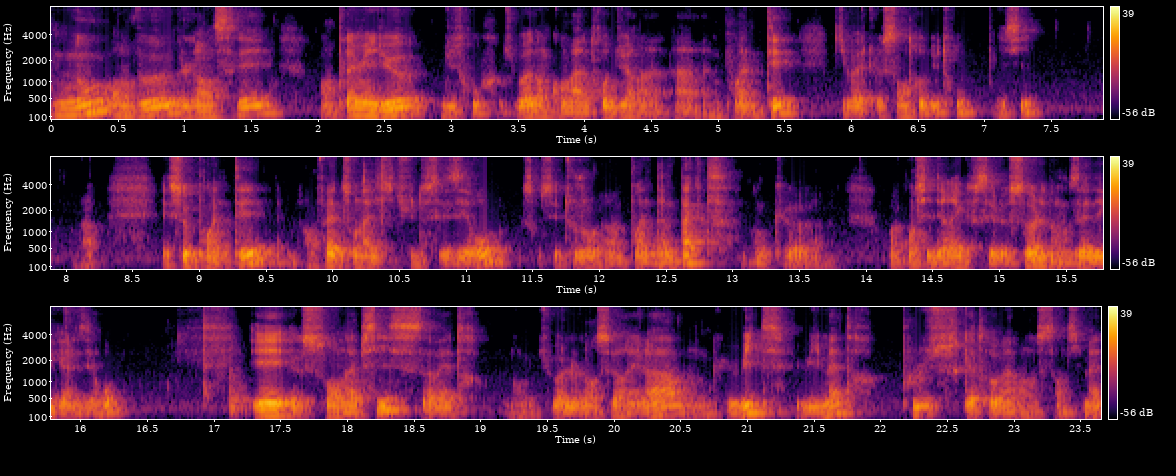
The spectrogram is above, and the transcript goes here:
Nous, on veut lancer en plein milieu du trou. Tu vois, donc on va introduire un, point T qui va être le centre du trou, ici. Et ce point T, en fait, son altitude c'est 0, parce que c'est toujours un point d'impact, donc euh, on va considérer que c'est le sol, donc z égale 0. Et son abscisse, ça va être, donc, tu vois, le lanceur est là, donc 8, 8 mètres, plus 91 cm,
